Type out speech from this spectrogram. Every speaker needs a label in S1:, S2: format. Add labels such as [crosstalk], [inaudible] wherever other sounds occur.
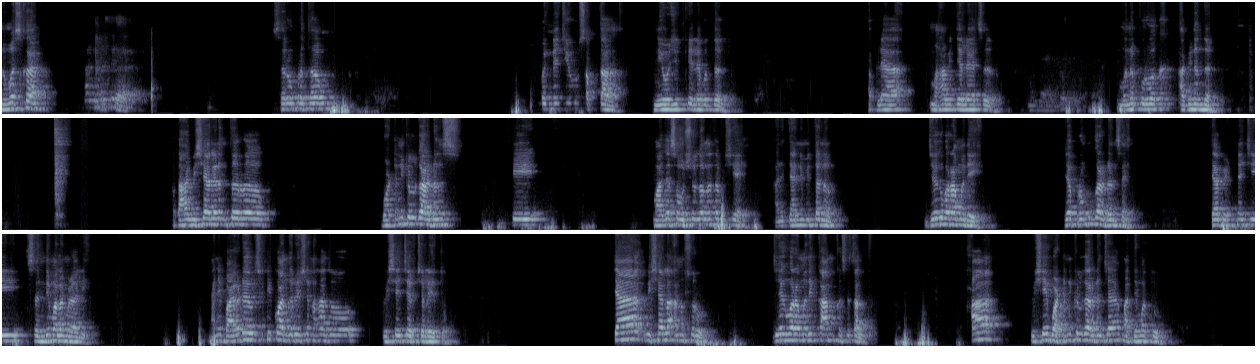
S1: नमस्कार. सर्वप्रथम वन्यजीव सप्ताह नियोजित केल्याबद्दल आपल्या महाविद्यालयाचं मनपूर्वक अभिनंदन. आता हा विषय आल्यानंतर बॉटनिकल गार्डन्स हे माझ्या संशोधनाचा विषय आहे आणि त्या निमित्तानं जगभरामध्ये ज्या प्रमुख गार्डन्स आहेत त्या भेटण्याची संधी मला मिळाली. आणि बायोडायव्हर्सिटी कॉन्झर्वेशन हा जो विषय चर्चेला येतो त्या विषयाला अनुसरून जगभरामध्ये काम कसं चालतं हा विषय बॉटॅनिकल गार्डनच्या माध्यमातून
